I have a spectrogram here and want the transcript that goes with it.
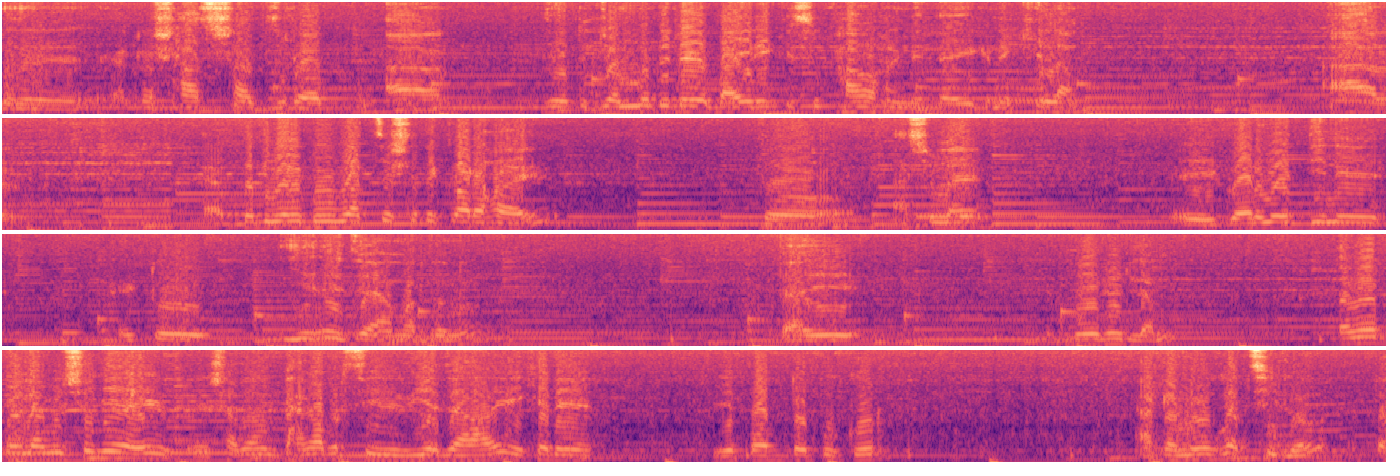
মানে একটা সাজ সাজ রব। আর যেহেতু জন্মদিনে বাইরে কিছু খাওয়া হয়নি, তাই এখানে খেলাম। আর প্রতিবার বউ বাচ্চার সাথে করা হয়। তো আসলে এই গরমের দিনে একটু ইয়ে হয়ে যায় আমার জন্য। তাই বের হইলাম। তবে পয়লা বৈশাখে সাধারণত ঢাকা পার্সি এরিয়া যাওয়া হয়। এখানে যে পদ্ম পুকুর, একটা নৌকা ছিল, তা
